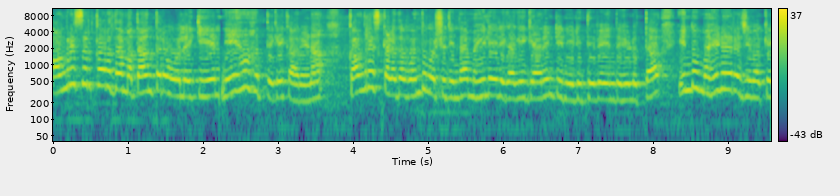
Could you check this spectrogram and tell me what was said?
Congress ಸರ್ಕಾರದ ಮತಾಂತರ ಓಲೈಕೆಯೇ ನೇಹಾ ಹತ್ಯೆಗೆ ಕಾರಣ. ಕಾಂಗ್ರೆಸ್ ಕಳೆದ ಒಂದು ವರ್ಷದಿಂದ ಮಹಿಳೆಯರಿಗಾಗಿ ಗ್ಯಾರಂಟಿ ನೀಡಿದ್ದೇವೆ ಎಂದು ಹೇಳುತ್ತಾ, ಇಂದು ಮಹಿಳೆಯರ ಜೀವಕ್ಕೆ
